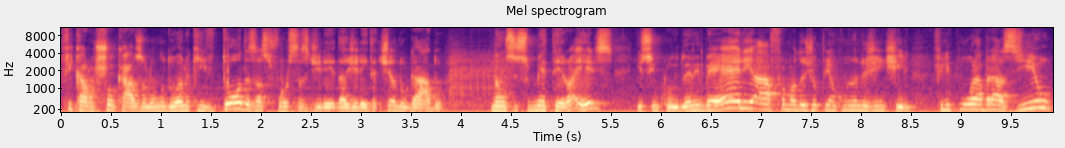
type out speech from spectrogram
Ficaram chocados ao longo do ano que todas as forças dire- da direita, tirando o gado, não se submeteram a eles. Isso inclui do MBL, a formadora de opinião como Dona Gentili, Felipe Moura Brasil,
